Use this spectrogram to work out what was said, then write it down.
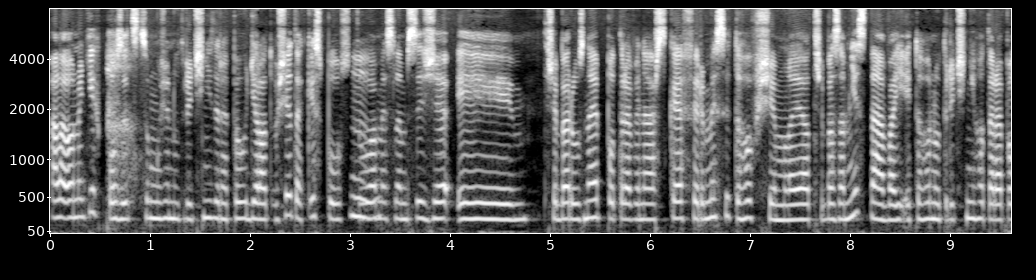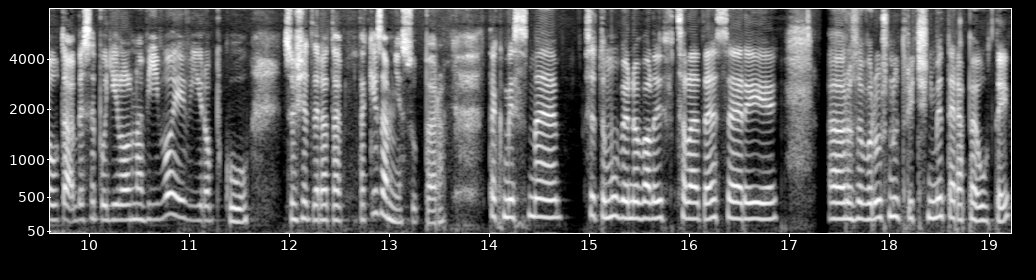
ale ono těch pozic, co může nutriční terapeut dělat, už je taky spoustu hmm. a myslím si, že i třeba různé potravinářské firmy si toho všimly a třeba zaměstnávají i toho nutričního terapeuta, aby se podílel na vývoji výrobků, což je teda ta, taky za mě super. Tak my jsme se tomu věnovali v celé té sérii uh, rozhovorů s nutričními terapeuty.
